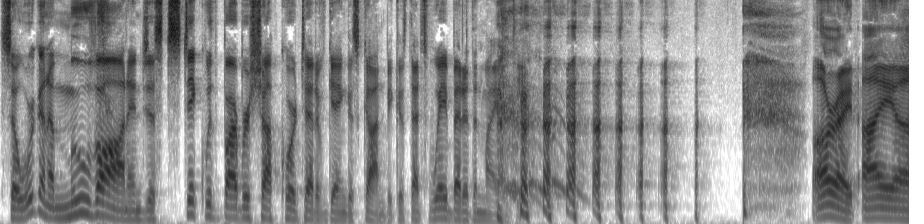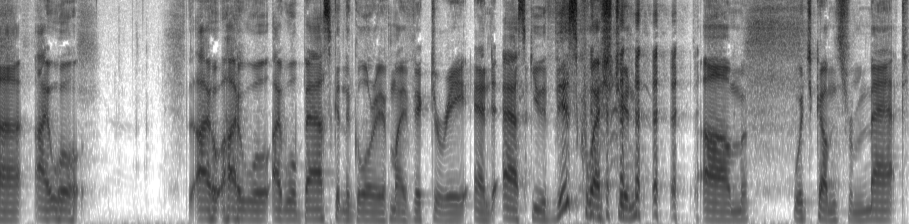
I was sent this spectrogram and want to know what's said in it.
So we're going to move on and just stick with Barbershop Quartet of Genghis Khan because that's way better than my idea. All right, I uh, I will. I, I will I will bask in the glory of my victory and ask you this question, um, which comes from Matt.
